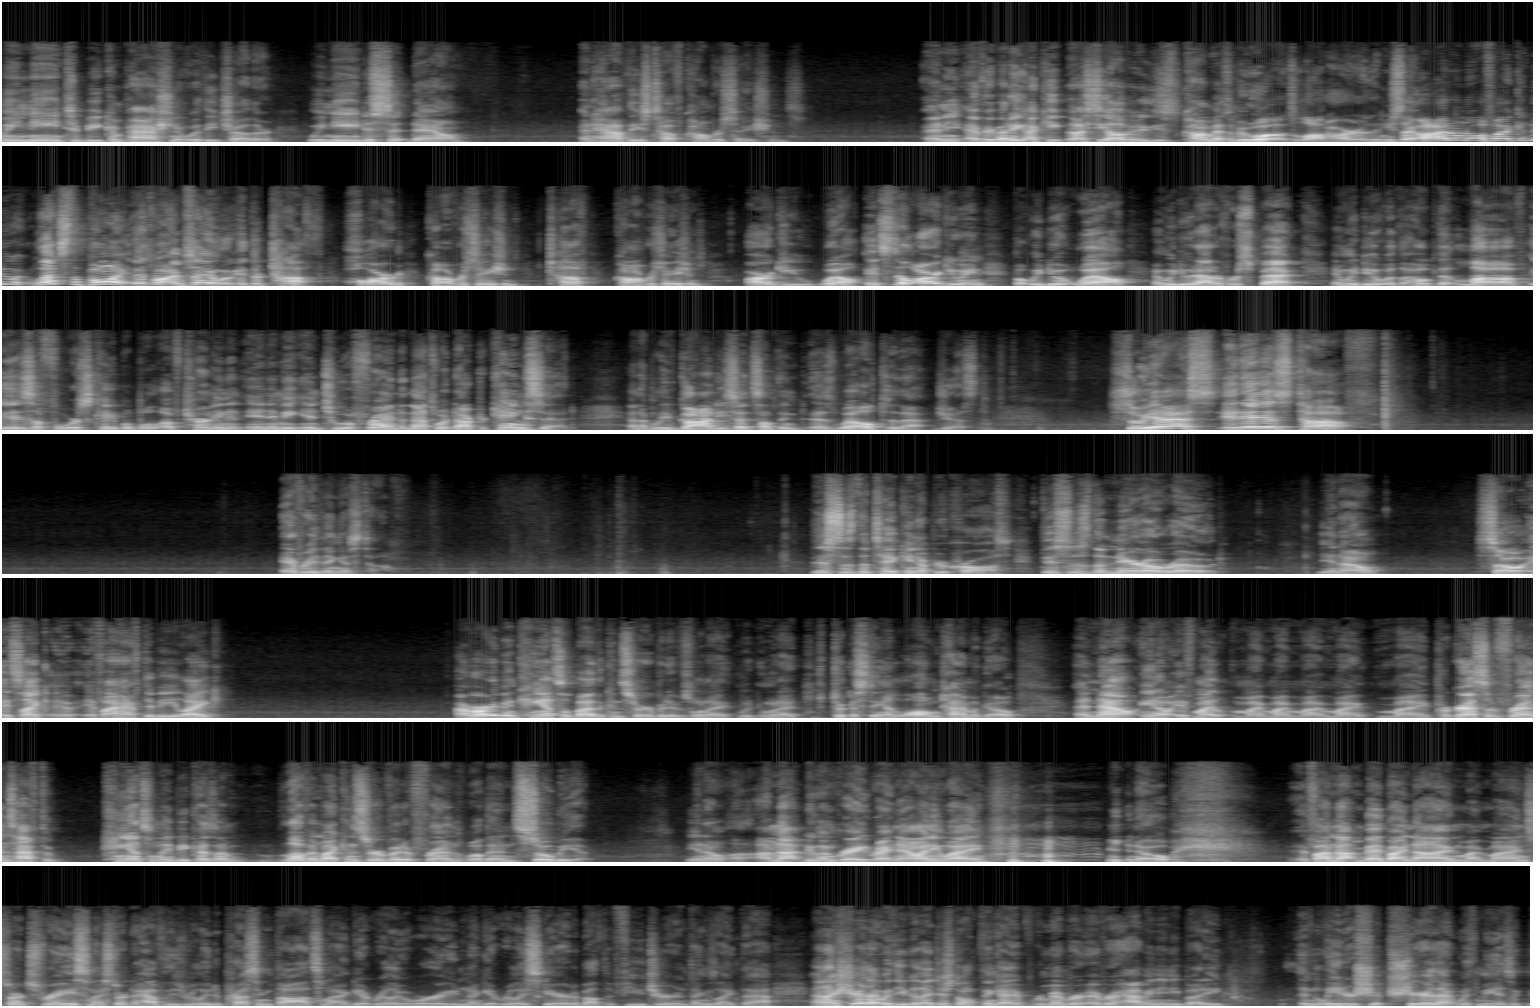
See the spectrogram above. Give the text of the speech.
we need to be compassionate with each other. We need to sit down and have these tough conversations. And everybody, I keep, I see all of these comments. I mean, well, it's a lot harder than you say. I don't know if I can do it. Well, that's the point. That's why I'm saying they're tough hard conversations, tough conversations. Argue well. It's still arguing, but we do it well, and we do it out of respect, and we do it with the hope that love is a force capable of turning an enemy into a friend. And that's what Dr. King said. And I believe Gandhi said something as well to that just. So, yes, it is tough. Everything is tough. This is the taking up your cross. This is the narrow road you know? So it's like if I have to be like I've already been canceled by the conservatives when I when I took a stand a long time ago. And now, you know, if my my my my my, my progressive friends have to cancel me because I'm loving my conservative friends, well then so be it. You know, I'm not doing great right now anyway. you know, if I'm not in bed by nine, my mind starts to race and I start to have these really depressing thoughts and I get really worried and I get really scared about the future and things like that. And I share that with you because I just don't think I remember ever having anybody in leadership share that with me as a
